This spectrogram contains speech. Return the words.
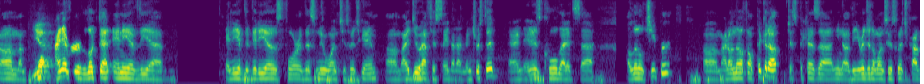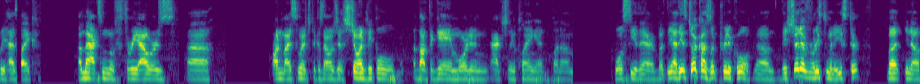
um, Yeah. I never looked at any of the uh, any of the videos for this new One Two Switch game. Um, I do have to say that I'm interested, and it is cool that it's uh, a little cheaper. Um, I don't know if I'll pick it up just because uh, you know the original One Two Switch probably has like a maximum of three hours uh, on my Switch because I was just showing people about the game more than actually playing it. But um, we'll see there. But yeah, these Joy Cons look pretty cool. Um, they should have released them in Easter, but you know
